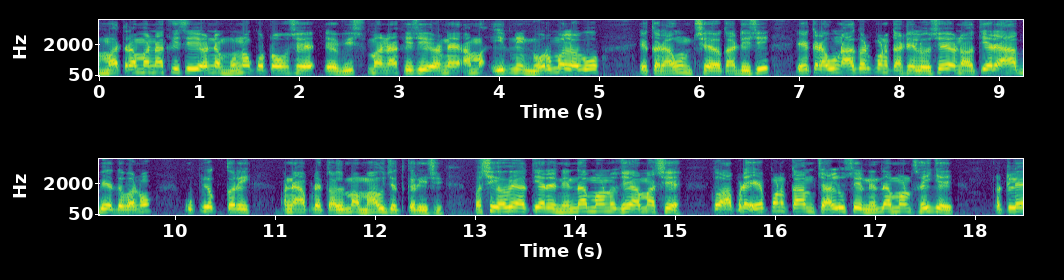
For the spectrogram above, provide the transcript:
માત્રામાં નાખી છે અને મોનોકોટો છે, એ વીસમાં નાખી છે અને આમાં ઈરની નોર્મલ એવો એક રાઉન્ડ છે કાઢી છે. એક રાઉન્ડ આગળ પણ કાઢેલો છે અને અત્યારે આ બે દવાનો ઉપયોગ કરી અને આપણે તલમાં માવજત કરી છે. પછી હવે અત્યારે નિંદામણ જે આમાં છે, તો આપણે એ પણ કામ ચાલુ છે, નિંદામણ થઈ જાય એટલે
